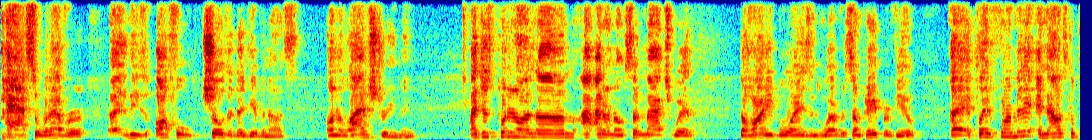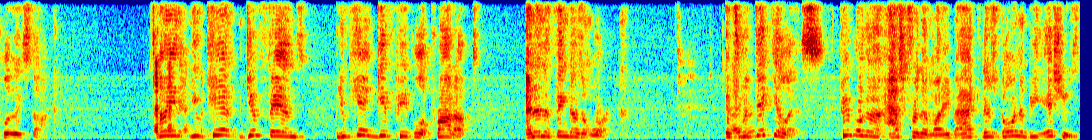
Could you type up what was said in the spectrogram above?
pass or whatever uh, these awful shows that they're giving us on the live streaming. I just put it on. Um, I, I don't know some match with the Hardy Boys and whoever, some pay per view. Uh, it played for a minute and now it's completely stuck. I mean, you can't give fans, you can't give people a product, and then the thing doesn't work. It's ridiculous. People are going to ask for their money back. There's going to be issues.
